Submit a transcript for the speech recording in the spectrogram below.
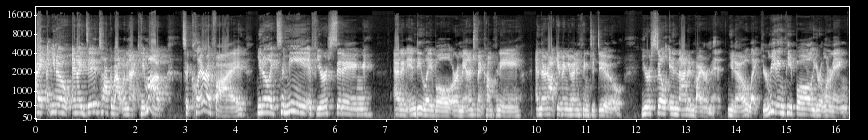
I, you know, and I did talk about when that came up to clarify, you know, like to me, if you're sitting at an indie label or a management company and they're not giving you anything to do, you're still in that environment, you know, like you're meeting people, you're learning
